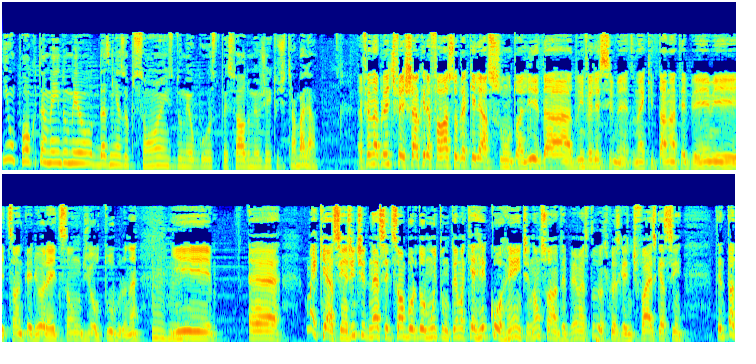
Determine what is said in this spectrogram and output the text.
e um pouco também do meu, das minhas opções, do meu gosto pessoal, do meu jeito de trabalhar. Fernanda, para a gente fechar, eu queria falar sobre aquele assunto ali da, do envelhecimento, né? Que está na TPM, edição anterior, a edição de outubro, né? E é, como é que é assim? A gente nessa edição abordou muito um tema que é recorrente, não só na TPM, mas todas as coisas que a gente faz, que é assim, tentar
